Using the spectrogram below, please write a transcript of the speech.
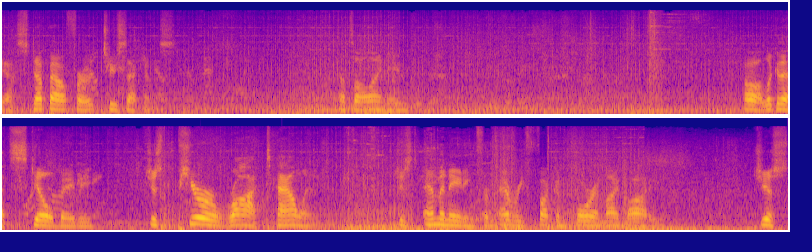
Yeah, step out for two seconds. That's all I need. Oh, look at that skill, baby. Just pure raw talent. Just emanating from every fucking pore in my body. Just,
